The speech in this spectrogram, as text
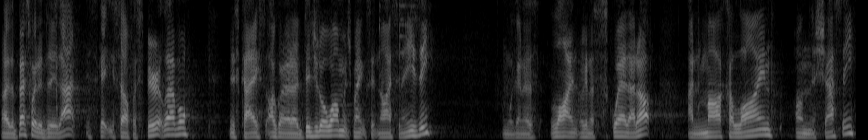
Uh, the best way to do that is to get yourself a spirit level. In this case, I've got a digital one, which makes it nice and easy. And we're gonna line, we're gonna square that up and mark a line on the chassis.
